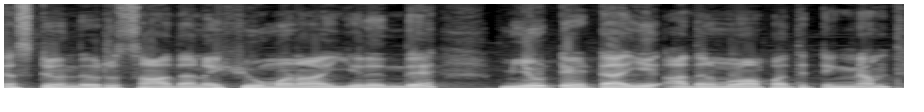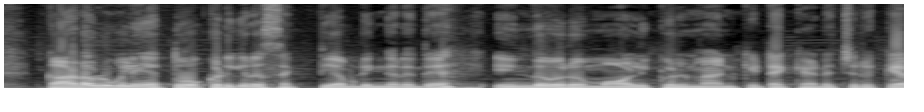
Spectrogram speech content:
ஜஸ்ட்டு வந்து ஒரு சாதாரண ஹியூமனாக இருந்து மியூட்டேட் ஆகி அதன் மூலமாக பார்த்துட்டிங்கன்னா கடவுள்களையே தோக்கடிக்கிற சக்தி அப்படிங்கிறது இந்த ஒரு மாலிகுல் மேன் கிட்ட கிடச்சிருக்கு.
